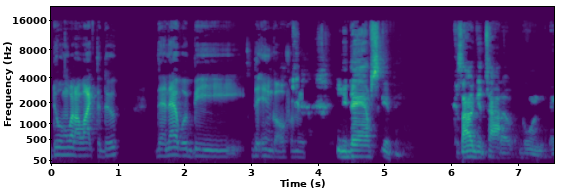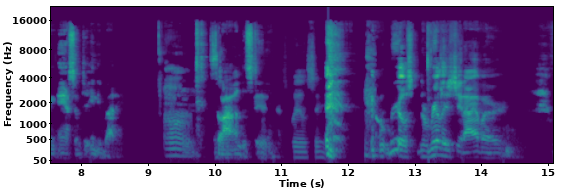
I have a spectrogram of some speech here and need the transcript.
doing what I like to do, then that would be the end goal for me. You damn Skippy. because I get tired of going and answering to anybody. Um, So I understand. Well said. Real, the realest shit I ever heard.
